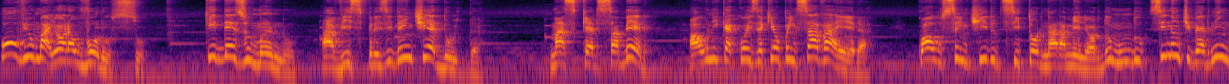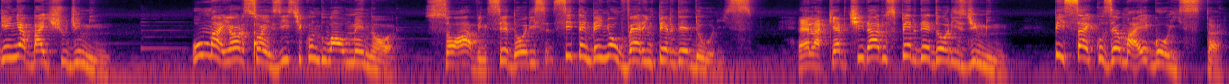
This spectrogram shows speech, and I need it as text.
houve o maior alvoroço. Que desumano! A vice-presidente é doida. Mas quer saber? A única coisa que eu pensava era: qual o sentido de se tornar a melhor do mundo se não tiver ninguém abaixo de mim? O maior só existe quando há o menor. Só há vencedores se também houverem perdedores. Ela quer tirar os perdedores de mim. Psychos é uma egoísta.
